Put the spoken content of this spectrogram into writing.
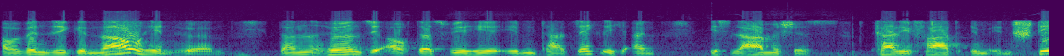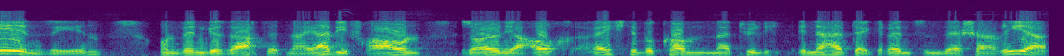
Aber wenn Sie genau hinhören, dann hören Sie auch, dass wir hier eben tatsächlich ein islamisches Kalifat im Entstehen sehen. Und wenn gesagt wird, naja, die Frauen sollen ja auch Rechte bekommen, natürlich innerhalb der Grenzen der Scharia,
